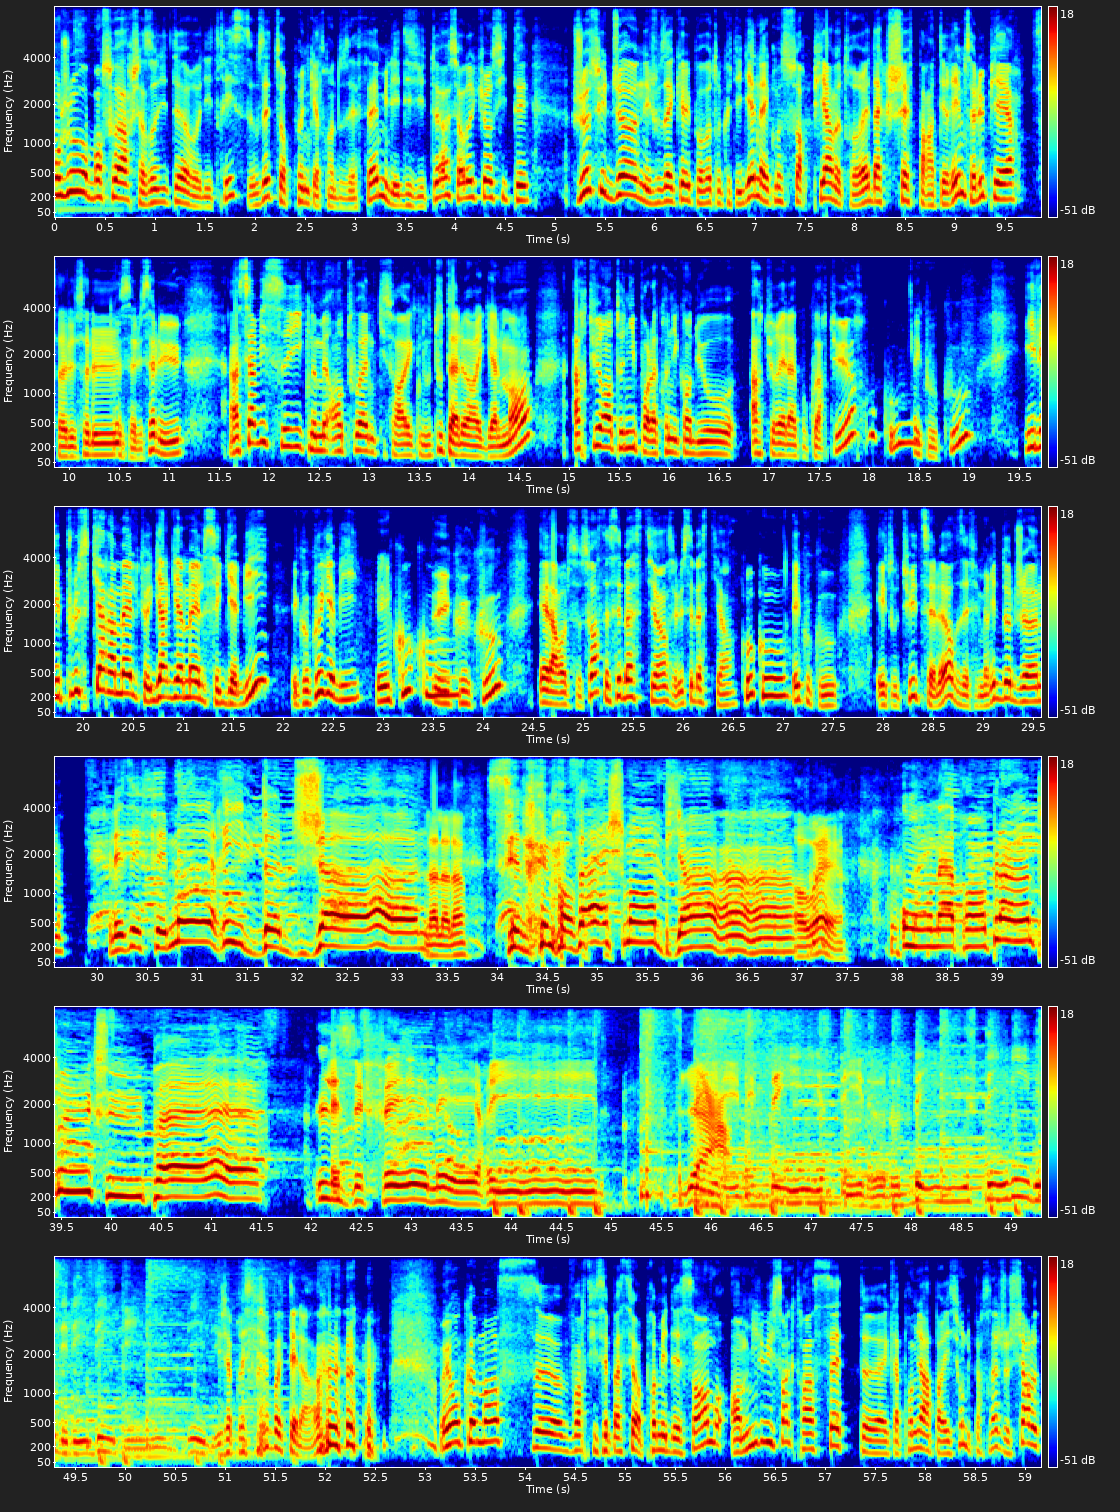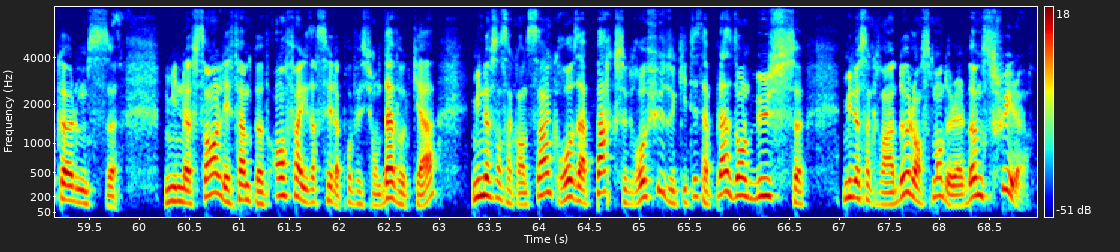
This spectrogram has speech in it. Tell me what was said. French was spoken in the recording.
Bonjour, bonsoir, chers auditeurs et auditrices. Vous êtes sur Prune 92 FM, il est 18h, c'est heure de curiosité. Je suis John et je vous accueille pour votre quotidienne avec moi ce soir Pierre, notre rédac chef par intérim. Salut Pierre. Salut, salut. Salut, salut. Un service civique nommé Antoine qui sera avec nous tout à l'heure également. Arthur et Anthony pour la chronique en duo. Arthur est là, coucou Arthur. Coucou. Et coucou. Il est plus caramel que Gargamel, c'est Gabi. Et coucou Gabi. Et coucou. Et coucou. Et à la rôle ce soir, c'est Sébastien. Salut Sébastien. Coucou. Et coucou. Et tout de suite, c'est l'heure des éphémérides de John. Les éphémérides de John. Là, là, là. C'est vraiment vachement bien. Oh ouais. On apprend plein de trucs super. Les éphémérides. Yeah. J'apprécie chaque fois que t'es là. hein. oui, on commence euh, à voir ce qui s'est passé en 1er décembre. En 1887, euh, avec la première apparition du personnage de Sherlock Holmes. 1900, les femmes peuvent enfin exercer la profession d'avocat. 1955, Rosa Parks refuse de quitter sa place dans le bus. 1982, lancement de l'album Thriller.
